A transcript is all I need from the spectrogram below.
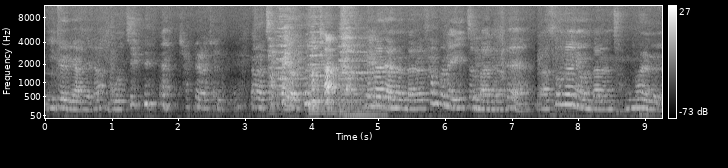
이별이 아니라 뭐지? 차별하셨는데. 어. 변하지 않는다를 3분의 2점 봤는데 나 소년이 온다는 정말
